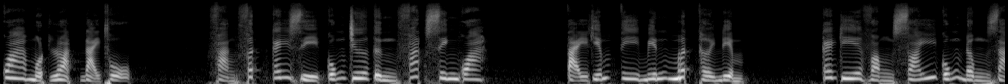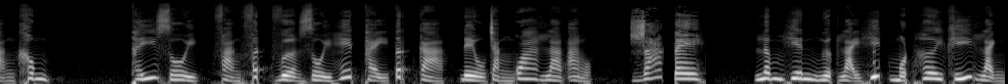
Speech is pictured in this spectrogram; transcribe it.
Qua một loạt đại thụ. phảng phất cái gì cũng chưa từng phát sinh qua. Tại kiếm ti biến mất thời điểm. Cái kia vòng xoáy cũng đồng dạng không. Thấy rồi, phảng phất vừa rồi hết thảy tất cả đều chẳng qua là ảo. Rác tê. Lâm Hiên ngược lại hít một hơi khí lạnh,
